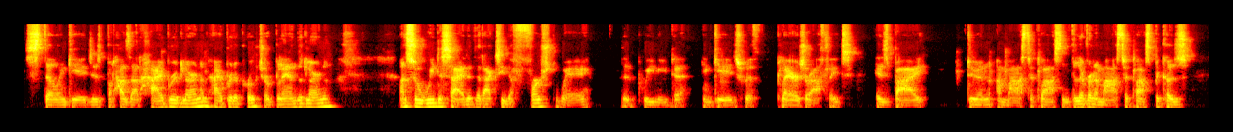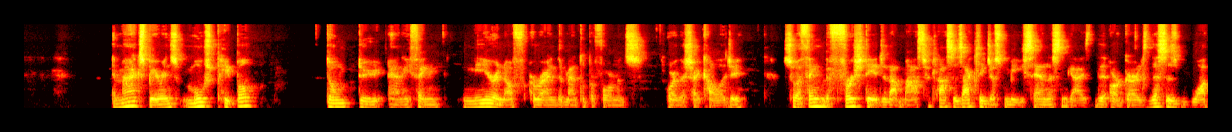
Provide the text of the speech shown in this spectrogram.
still engages but has that hybrid learning, hybrid approach or blended learning? And so we decided that actually the first way that we need to engage with players or athletes is by doing a masterclass and delivering a masterclass because in my experience, most people don't do anything near enough around their mental performance or their psychology. So I think the first stage of that masterclass is actually just me saying, listen, guys or girls, this is what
